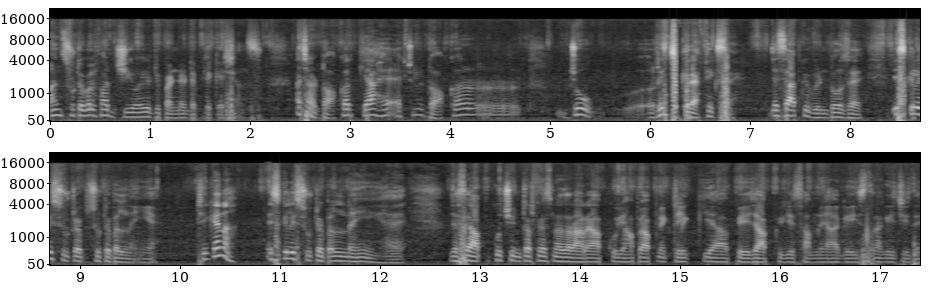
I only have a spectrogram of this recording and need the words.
Unsuitable for GUI dependent applications अच्छा डॉकर क्या है? एक्चुअली डॉकर जो रिच ग्राफिक्स है जैसे आपकी विंडोज़ है, इसके लिए सूटेबल नहीं है, ठीक है ना? इसके लिए सूटेबल नहीं है। जैसे आप कुछ इंटरफेस नज़र आ रहा है, आपको यहाँ पे आपने क्लिक किया पेज आपके ये सामने आ गई, इस तरह की चीज़ें।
